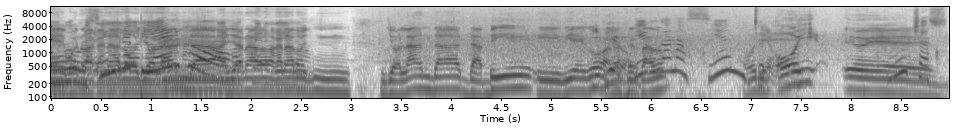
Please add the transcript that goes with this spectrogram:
que bueno, ha ganado. Yolanda, ha ganado, ha ganado perdido. mm, Yolanda, David y Diego. Y han Diego. acertado. Diego gana siempre. Oye, hoy. Eh, Muchas.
